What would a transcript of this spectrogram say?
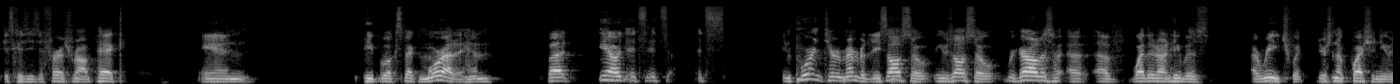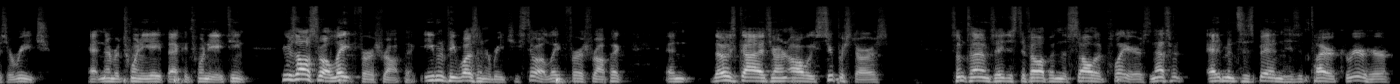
is because he's a first round pick, and people expect more out of him. But you know, it's it's it's important to remember that he's also he was also regardless of, of whether or not he was a reach, but there's no question he was a reach at number 28 back in 2018. He was also a late first round pick. Even if he wasn't a reach, he's still a late first round pick. And those guys aren't always superstars. Sometimes they just develop into solid players. And that's what Edmunds has been his entire career here.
